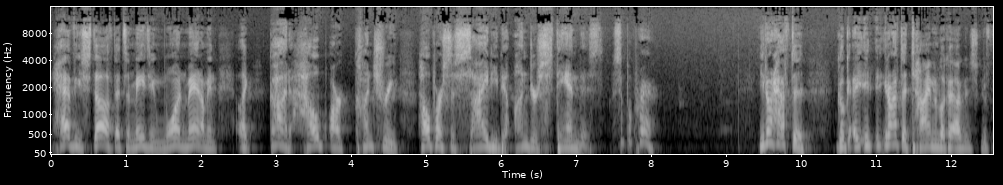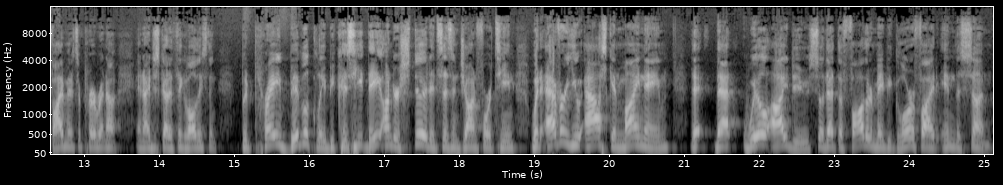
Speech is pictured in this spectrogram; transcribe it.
heavy stuff. That's amazing. One, man, I mean, like, God, help our country, help our society to understand this. Simple prayer. You don't have to go, you don't have to time and look, I'm just going to do five minutes of prayer right now, and I just got to think of all these things. But pray biblically because he, they understood, it says in John 14, whatever you ask in my name, that, that will I do, so that the Father may be glorified in the Son.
